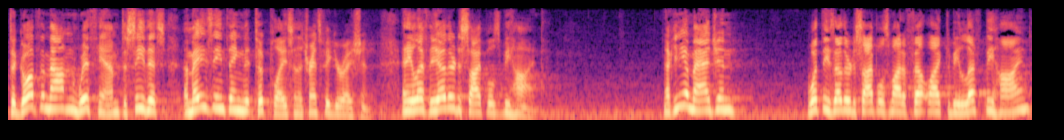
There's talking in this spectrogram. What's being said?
to go up the mountain with him to see this amazing thing that took place in the transfiguration. And he left the other disciples behind. Now, can you imagine what these other disciples might have felt like to be left behind?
